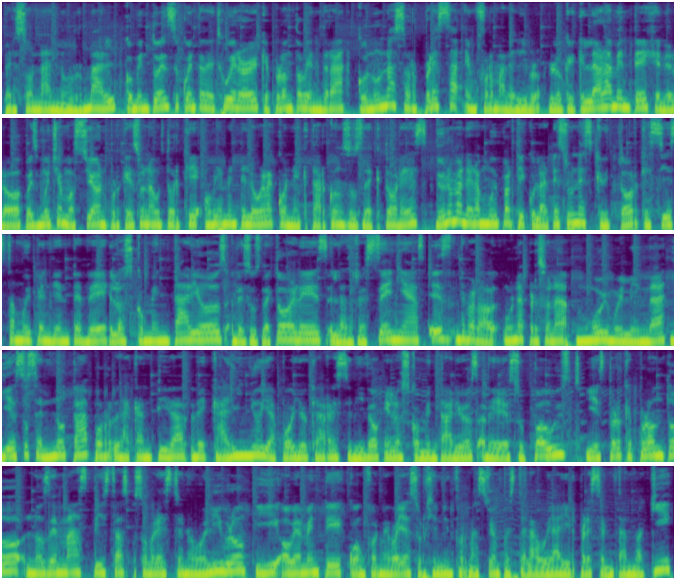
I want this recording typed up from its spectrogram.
Persona Normal comentó en su cuenta de Twitter que pronto vendrá con una sorpresa en forma de libro, lo que claramente generó, pues, mucha emoción porque es un autor que obviamente logra conectar con sus lectores de una manera muy particular. Es un escritor que sí está muy pendiente de de los comentarios de sus lectores, las reseñas. Es de verdad una persona muy muy linda y eso se nota por la cantidad de cariño y apoyo que ha recibido en los comentarios de su post y espero que pronto nos dé más pistas sobre este nuevo libro y obviamente conforme vaya surgiendo información pues te la voy a ir presentando aquí.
